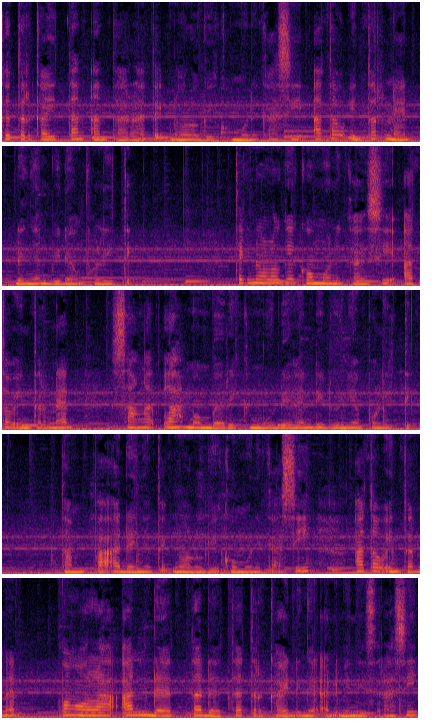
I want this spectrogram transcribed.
keterkaitan antara teknologi komunikasi atau internet dengan bidang politik. Teknologi komunikasi atau internet sangatlah memberi kemudahan di dunia politik tanpa adanya teknologi komunikasi atau internet, pengolahan data-data terkait dengan administrasi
